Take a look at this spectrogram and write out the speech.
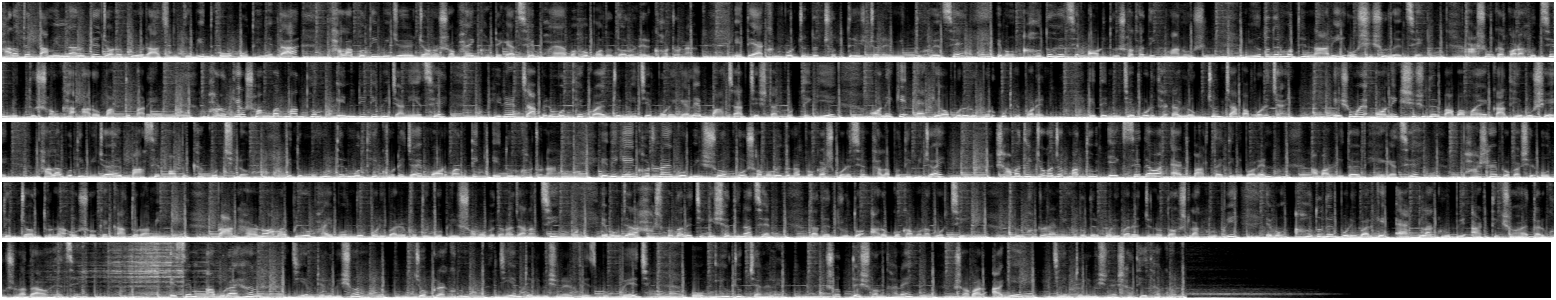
ভারতের তামিলনাড়ুতে জনপ্রিয় রাজনীতিবিদ ও অধিনেতা থালাপতি বিজয়ের জনসভায় ঘটে গেছে ভয়াবহ পদদলনের ঘটনা। এতে এখন পর্যন্ত ছত্রিশ জনের মৃত্যু হয়েছে এবং আহত হয়েছে অর্ধ শতাধিক মানুষ। নিহতদের মধ্যে নারী ও শিশু রয়েছে। আশঙ্কা করা হচ্ছে মৃত্যুর সংখ্যা আরও বাড়তে পারে। ভারতীয় সংবাদ মাধ্যম এনডিটিভি জানিয়েছে, ভিড়ের চাপের মধ্যে কয়েকজন নিচে পড়ে গেলে বাঁচার চেষ্টা করতে গিয়ে অনেকে একে অপরের উপর উঠে পড়েন। এতে নিচে পড়ে থাকা লোকজন চাপা পড়ে যায়। এ সময় অনেক শিশুদের বাবা মায়ের কাঁধে বসে থালাপতি বিজয়ের বাসের অপেক্ষা করছিল। কিন্তু মুহূর্তের মধ্যে ঘটে যায় মর্মান্তিক এ দুর্ঘটনা। এদিকে এই ঘটনায় গভীর শোক ও সমবেদনা প্রকাশ করেছেন থালাপতি বিজয়। সামাজিক যোগাযোগ মাধ্যম এক্সে দেওয়া এক বার্তায় তিনি বলেন, আমার হৃদয় ভেঙে গেছে। ভাষায় প্রকাশের অতীত যন্ত্রণা ও শোকে কাতর আমি। প্রাণ হারানো আমার প্রিয় ভাই বোনদের পরিবারের প্রতি গভীর সমবেদনা জানাচ্ছি এবং যারা হাসপাতালে চিকিৎসাধীন আছেন, তাদের দ্রুত আরোগ্য কামনা করছি। দুর্ঘটনা নিহতদের পরিবারের জন্য দশ লাখ রুপি এবং আহতদের পরিবারকে এক লাখ রুপি আর্থিক সহায়তার ঘোষণা দেওয়া হয়েছে। S M Abu Raihan, GM television. চোখ রাখুন জিএম টেলিভিশনের ফেসবুক পেজ ও ইউটিউব চ্যানেলে। সত্যের সন্ধানে সবার আগে জিএম টেলিভিশনের সাথেই থাকুন।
